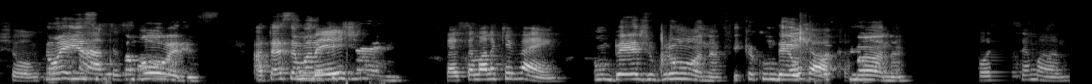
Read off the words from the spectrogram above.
Show. Então, então é isso, ah, meus amores. Até semana um que vem. Até semana que vem. Um beijo, Bruna. Fica com Deus. Beijoca. Boa semana. Boa semana.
